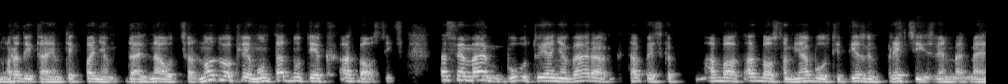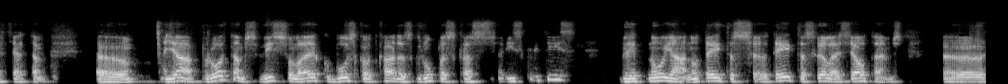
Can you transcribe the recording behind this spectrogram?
no radītājiem tiek paņemta daļa naudas ar nodokļiem, un tad nu, tiek atbalstīts. Tas vienmēr būtu jāņem vērā, tāpēc, ka atbalstam jābūt diezgan precīzi vienmēr mērķētam. Uh, jā, protams, visu laiku būs kaut kādas grupas, kas izkritīs, bet nu, jā, nu, te ir tas, te tas lielais jautājums. Uh,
